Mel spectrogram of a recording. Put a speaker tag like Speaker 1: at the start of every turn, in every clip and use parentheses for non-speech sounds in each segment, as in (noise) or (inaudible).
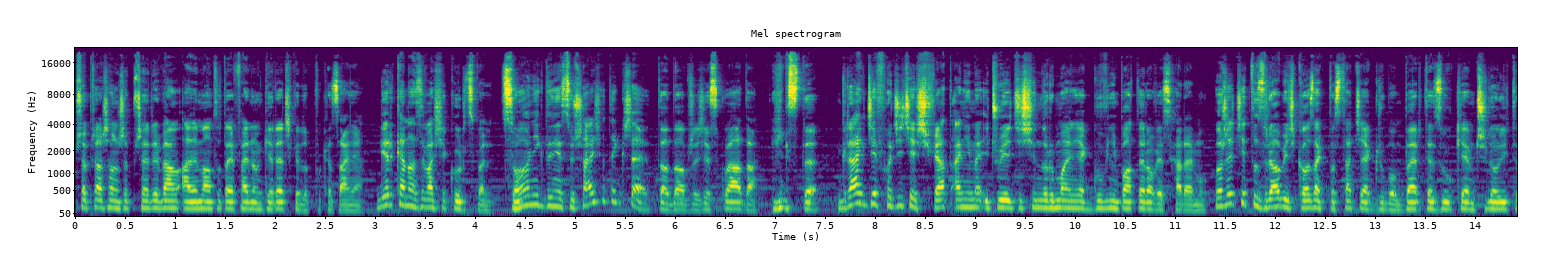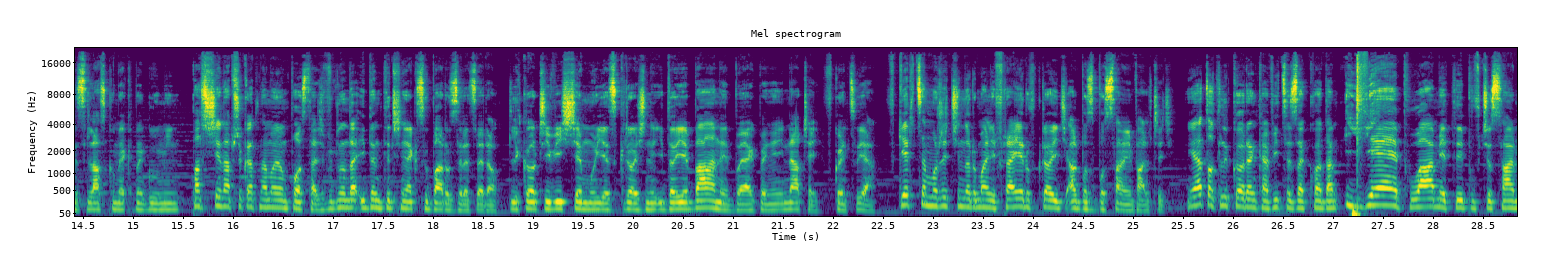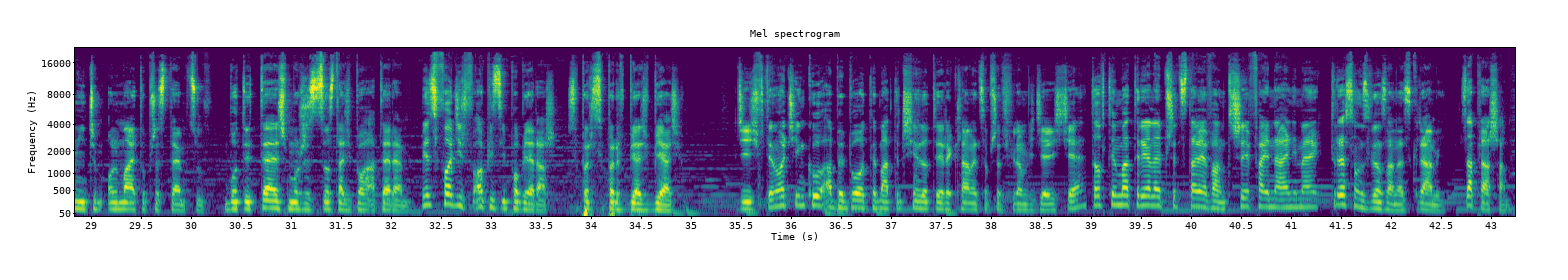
Speaker 1: Przepraszam, że przerywam, ale mam tutaj fajną giereczkę do pokazania. Gierka nazywa się Kurzweil. Co? Nigdy nie słyszałeś o tej grze? To dobrze się składa. (laughs) XD. Gra, gdzie wchodzicie w świat anime i czujecie się normalnie jak główni bohaterowie z haremu. Możecie tu zrobić kozak postacie jak grubą Bertę z łukiem, czy Lolitę z laską jak Megumin. Patrzcie na przykład na moją postać, wygląda identycznie jak Subaru z Rezero. Tylko oczywiście mój jest groźny i dojebany, bo jakby nie inaczej, w końcu ja. W gierce możecie normalnie frajerów kroić albo z bossami walczyć. Ja to tylko rękawice zakładam i jeb, łamię typów ciosami niczym All Mightu Bo ty też możesz zostać bohaterem. Więc wchodzisz w opis i pobierasz. Super, super wbijać, wbijać. Dziś w tym odcinku, aby było tematycznie do tej reklamy, co przed chwilą widzieliście, to w tym materiale przedstawię wam trzy fajne anime, które są związane z grami. Zapraszam.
